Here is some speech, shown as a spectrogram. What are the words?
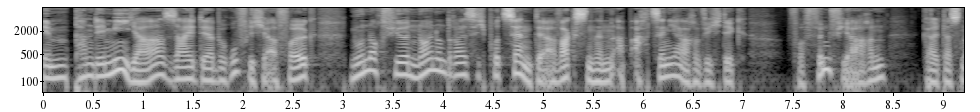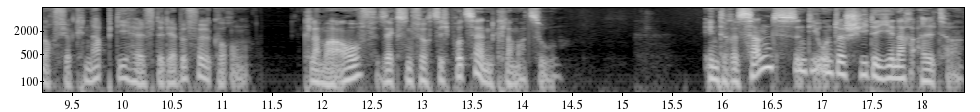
Im Pandemiejahr sei der berufliche Erfolg nur noch für 39 Prozent der Erwachsenen ab 18 Jahre wichtig. Vor fünf Jahren galt das noch für knapp die Hälfte der Bevölkerung. Klammer auf, 46 Prozent, Klammer zu. Interessant sind die Unterschiede je nach Alter.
